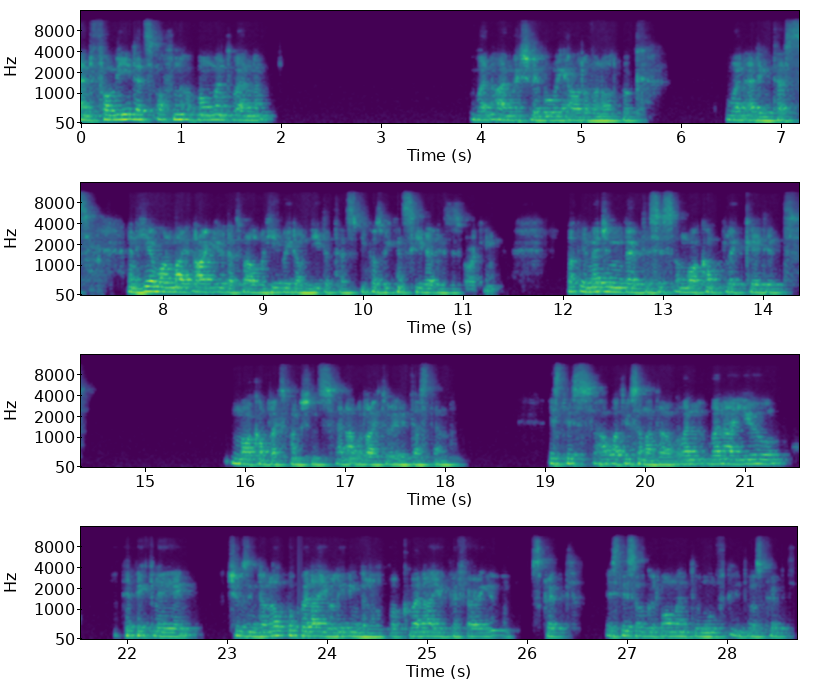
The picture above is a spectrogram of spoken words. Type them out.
And for me, that's often a moment when, when I'm actually moving out of a notebook when adding tests. And here one might argue that, well, here we don't need a test because we can see that this is working. But imagine that this is a more complicated, more complex functions, and I would like to really test them. Is this, how about you, Samantha? When, when are you typically choosing the notebook? When are you leaving the notebook? When are you preferring a script? Is this a good moment to move into a script?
